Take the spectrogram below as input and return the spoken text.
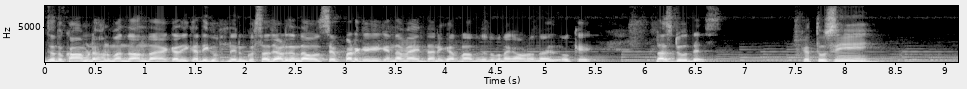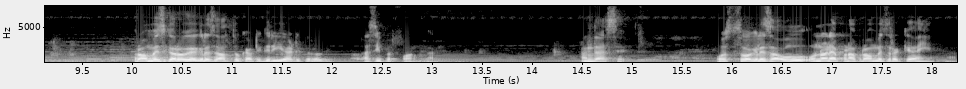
ਜਦੋਂ ਕਾਮ ਡਾਊਨ ਬੰਦਾ ਹੁੰਦਾ ਹੈ, ਕਦੀ ਕਦੀ ਬੰਦੇ ਨੂੰ ਗੁੱਸਾ ਚੜ ਜਾਂਦਾ ਉਸੇ ਭੜਕ ਕੇ ਕਹਿੰਦਾ, ਮੈਂ ਇਦਾਂ ਨਹੀਂ ਕਰਨਾ ਜਦੋਂ ਬੰਦਾ ਕਾਮ ਹੁੰਦਾ ਓਕੇ ਲੈਟਸ ਡੂ ਦਿਸ ਕਿ ਤੁਸੀਂ ਪ੍ਰੋਮਿਸ ਕਰੋਗੇ ਅਗਲੇ ਸਾਲ ਤੋਂ ਕੈਟਾਗਰੀ ਐਡ ਕਰੋਗੇ, ਅਸੀਂ ਪਰਫਾਰਮ ਕਰਾਂਗੇ। ਐਂਡ ਉਸ ਤੋਂ ਅਗਲੇ ਸਾਲ, ਉਹ ਉਹਨਾਂ ਨੇ ਆਪਣਾ ਪ੍ਰੋਮਿਸ ਰੱਖਿਆ ਅਸੀਂ ਆਪਣਾ।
